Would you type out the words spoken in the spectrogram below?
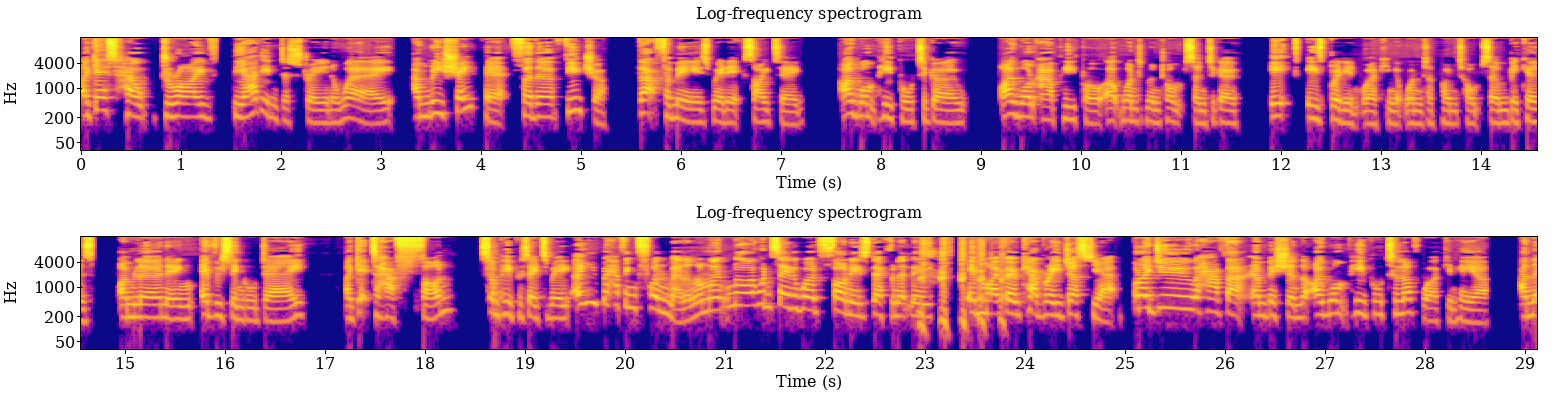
I guess, help drive the ad industry in a way and reshape it for the future. That for me is really exciting. I want people to go, I want our people at Wunderman Thompson to go, it is brilliant working at Wunderman Thompson because I'm learning every single day. I get to have fun some people say to me, Are you having fun, Mel? And I'm like, No, I wouldn't say the word fun is definitely in my vocabulary just yet. But I do have that ambition that I want people to love working here. And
